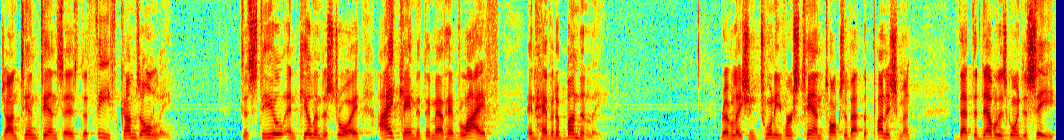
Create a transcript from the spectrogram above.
John 10:10 10, 10 says, "The thief comes only to steal and kill and destroy. I came that they might have life and have it abundantly." Revelation 20 verse 10 talks about the punishment that the devil is going to see,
